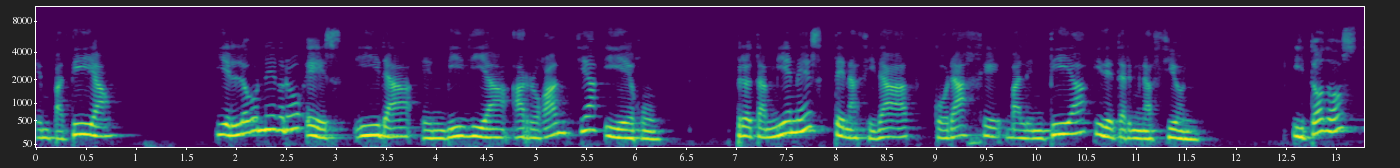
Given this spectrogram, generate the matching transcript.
empatía. Y el lobo negro es ira, envidia, arrogancia y ego. Pero también es tenacidad, coraje, valentía y determinación. Y todos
